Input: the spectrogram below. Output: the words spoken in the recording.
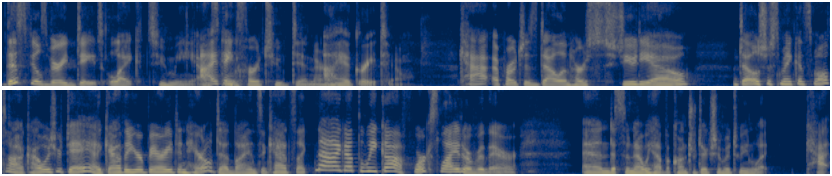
This feels very date like to me. Asking I think- her to dinner. I agree too. Kat approaches Del in her studio. Del's just making small talk. How was your day? I gather you're buried in Herald deadlines. And Kat's like, nah, I got the week off. Work's light over there. And so now we have a contradiction between what Kat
